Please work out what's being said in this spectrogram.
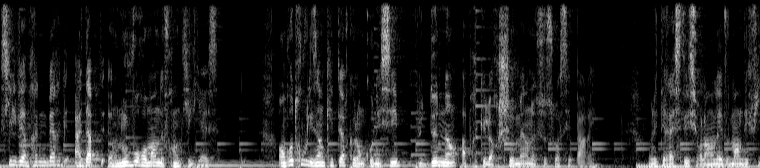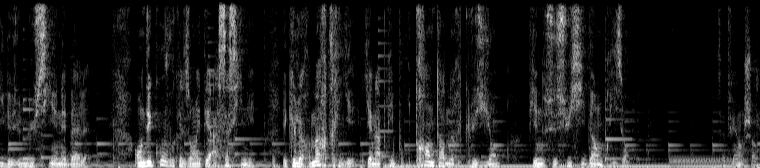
Sylvain Renberg adapte un nouveau roman de Franck Tilliez. On retrouve les enquêteurs que l'on connaissait plus d'un an après que leur chemin ne se soit séparé. On était resté sur l'enlèvement des filles de Lucie Hennebel. On découvre qu'elles ont été assassinées et que leur meurtrier, qui en a pris pour 30 ans de réclusion, vient de se suicider en prison. Ça fait un choc.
